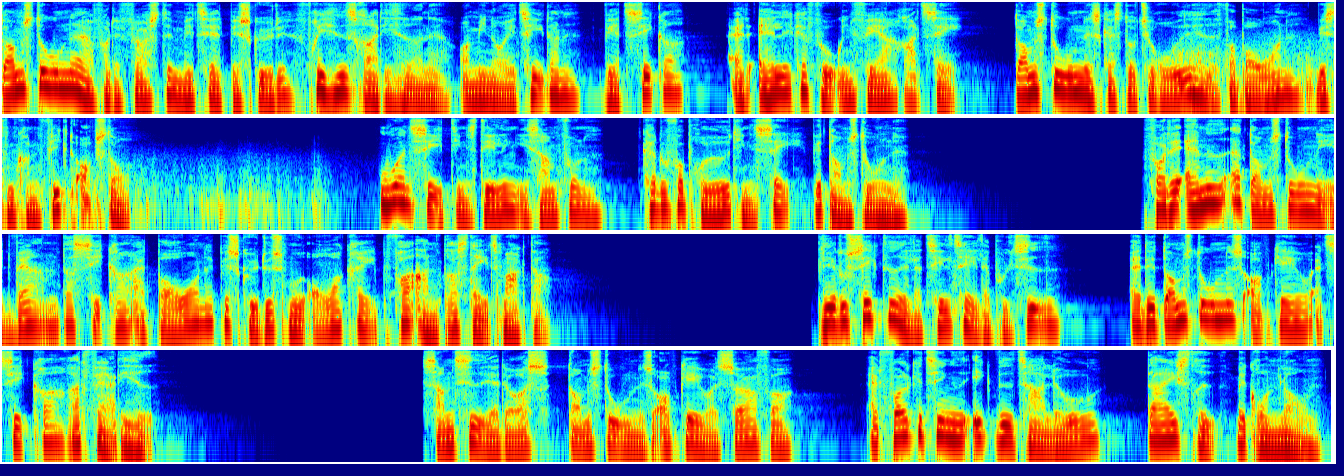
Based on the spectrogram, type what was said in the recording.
Domstolene er for det første med til at beskytte frihedsrettighederne og minoriteterne ved at sikre, at alle kan få en færre retssag. Domstolene skal stå til rådighed for borgerne, hvis en konflikt opstår. Uanset din stilling i samfundet, kan du få prøvet din sag ved domstolene. For det andet er domstolene et værn, der sikrer, at borgerne beskyttes mod overgreb fra andre statsmagter. Bliver du sigtet eller tiltalt af politiet, er det domstolenes opgave at sikre retfærdighed. Samtidig er det også domstolenes opgave at sørge for, at Folketinget ikke vedtager love, der er i strid med grundloven.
